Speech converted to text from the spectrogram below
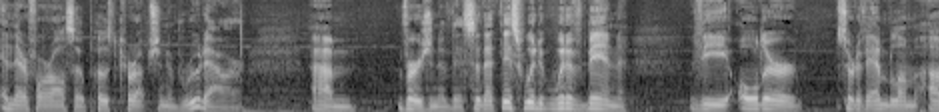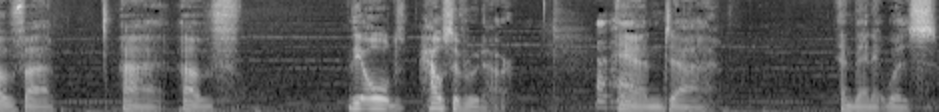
and therefore also post corruption of Rhudaur um, version of this. So that this would would have been the older sort of emblem of uh, uh, of the old House of Rhudaur, and uh, and then it was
